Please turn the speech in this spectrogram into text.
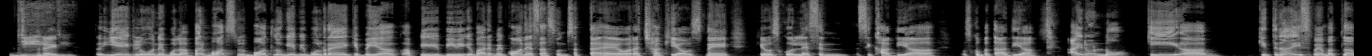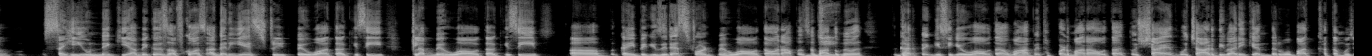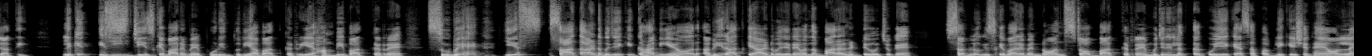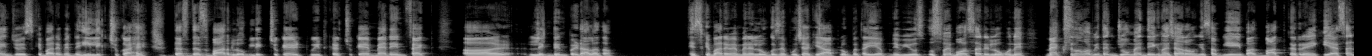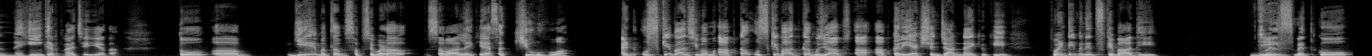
जी राइट right? तो ये एक लोगों ने बोला। पर बहुत बहुत लोग ये भी बोल रहे हैं कि भैया अपनी बीवी के बारे में कौन ऐसा सुन सकता है और अच्छा किया उसने कि उसको लेसन सिखा दिया उसको बता दिया। आई डोंट नो कि uh, कितना इसमें मतलब सही उनने किया बिकॉज़ ऑफकोर्स अगर ये स्ट्रीट पे हुआ था किसी क्लब में हुआ होता किसी uh, कहीं पे किसी रेस्टोरेंट में हुआ होता और आपस में बातों में घर पे किसी के हुआ होता वहाँ पे थप्पड़ मारा होता तो शायद वो चार दीवारी के अंदर वो बात खत्म हो जाती। लेकिन इस चीज़ के बारे में पूरी दुनिया बात कर रही है हम भी बात कर रहे हैं। सुबह ये सात आठ बजे की कहानी है और अभी रात के आठ बजे रहे मतलब बारह घंटे हो चुके हैं। सब लोग इसके बारे में नॉन स्टॉप बात कर रहे हैं। मुझे नहीं लगता कोई एक ऐसा पब्लिकेशन है ऑनलाइन जो इसके बारे में नहीं लिख चुका है। दस दस बार लोग लिख चुके हैं ट्वीट कर चुके हैं। मैंने इनफैक्ट लिंक्डइन पे डाला था। इसके बारे में मैंने लोगों से पूछा कि आप लोग बताइए अपने व्यूज़ उसमें बहुत सारे लोगों ने मैक्सिमम अभी तक जो मैं देखना चाह रहा हूँ कि सब यही बात बात कर रहे हैं कि ऐसा नहीं करना चाहिए था। तो ये मतलब सबसे बड़ा सवाल है कि ऐसा क्यों हुआ? एंड उसके बाद शिवम आपका उसके बाद का मुझे आप, आ, आपका रिएक्शन जानना है क्योंकि ट्वेंटी मिनट्स के बाद ही विल स्मिथ को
